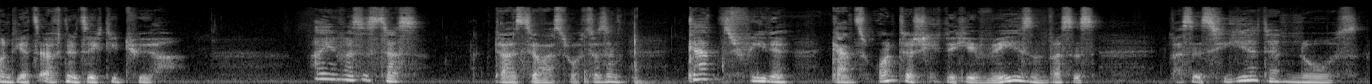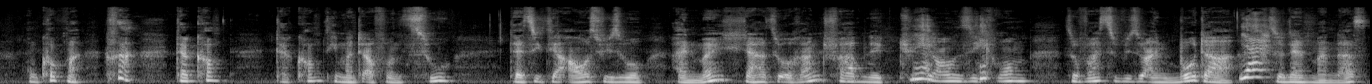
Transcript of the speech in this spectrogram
Und jetzt öffnet sich die Tür. Ei, was ist das? Da ist ja was los. Da sind ganz viele, ganz unterschiedliche Wesen. Was ist, was ist hier denn los? Und guck mal, ha, da kommt, da kommt jemand auf uns zu. Der sieht ja aus wie so ein Mönch. Der hat so orangefarbene Tücher Ja. um sich rum. So weißt du, wie so ein Buddha. Ja. So nennt man das.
